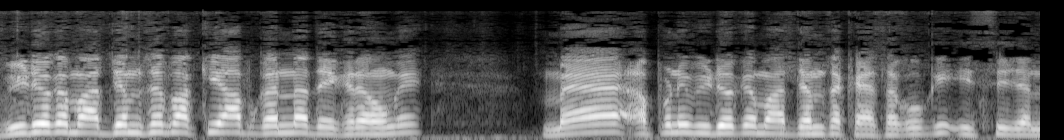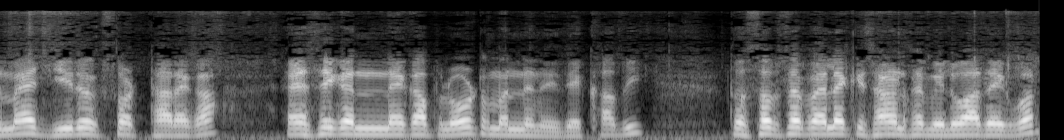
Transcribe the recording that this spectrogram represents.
वीडियो के माध्यम से बाकी आप गन्ना देख रहे होंगे। मैं अपनी वीडियो के माध्यम से कह सकूँ कि इस सीज़न में ज़ीरो एक का ऐसे गन्ने का प्लॉट मैंने नहीं देखा अभी। तो सबसे पहले किसान से मिलवा दे एक बार।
